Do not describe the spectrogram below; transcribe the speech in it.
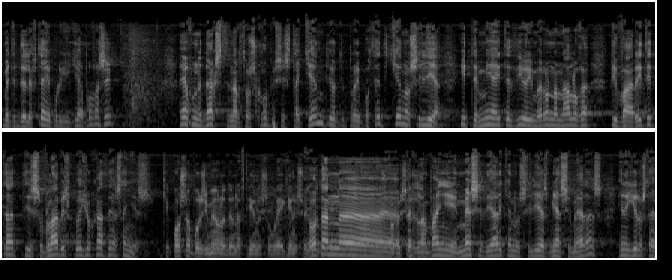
με την τελευταία υπουργική απόφαση έχουν εντάξει την αρθροσκόπηση στα ΚΕΝ, διότι προποθέτει και νοσηλεία. Είτε μία είτε δύο ημερών, ανάλογα τη βαρύτητα της βλάβης που έχει ο κάθε ασθενής. Και πόσο αποζημιώνονταν αυτή η νοσοκομεία και η νοσηλεία. Όταν ε, περιλαμβάνει μέση διάρκεια νοσηλεία μιας ημέρας, είναι γύρω στα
